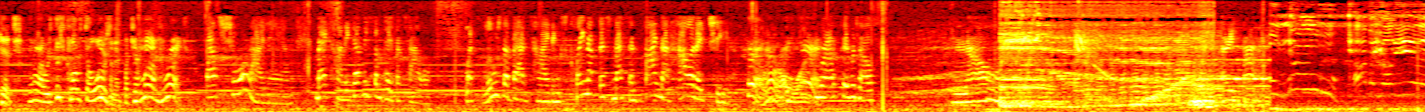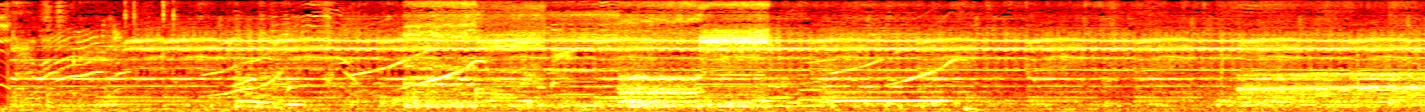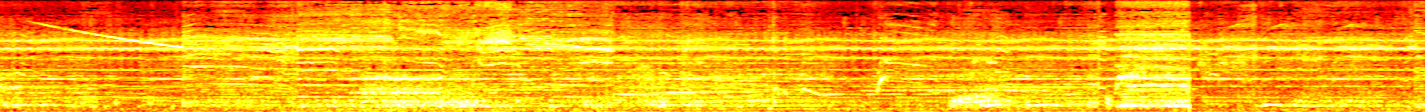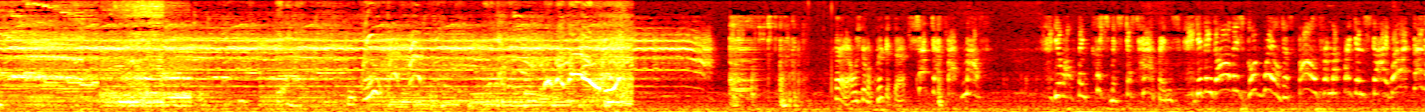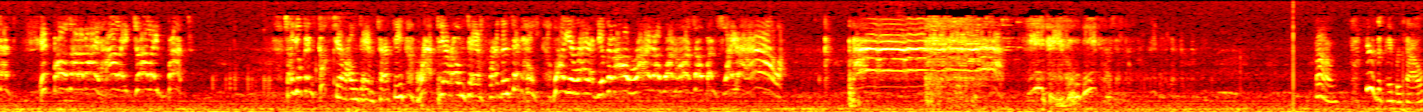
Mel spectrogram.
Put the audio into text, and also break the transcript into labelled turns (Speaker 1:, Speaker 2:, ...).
Speaker 1: kids. You know, I was this close to losing it, but your mom's right.
Speaker 2: Well, sure I am. Meg, honey, get me some paper towels. Let's lose the bad tidings, clean up this mess, and find that holiday cheer.
Speaker 1: Yeah, all right.
Speaker 3: You
Speaker 1: Yeah.
Speaker 3: were out paper towels.
Speaker 2: No. Bob.
Speaker 1: Was gonna pick at that.
Speaker 2: Shut your fat mouth! You all think Christmas just happens. You think all this goodwill just falls from the freaking sky. Well, it doesn't. It falls out of my holly jolly butt. So you can cook your own damn turkey, wrap your own damn presents, and hey, while you're at it, you can all ride a one-horse open sleigh to hell. Ah!
Speaker 3: Oh, here's a paper towel.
